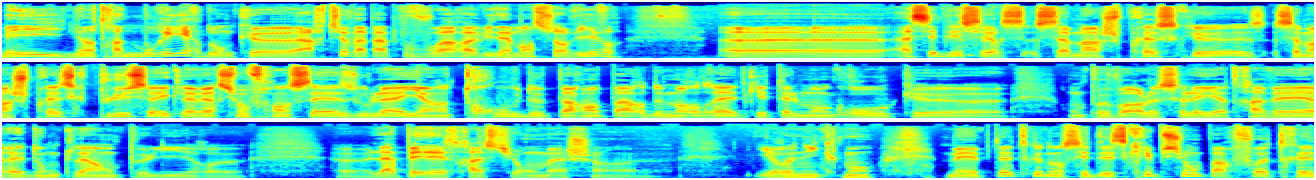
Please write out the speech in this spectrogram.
Mais il est en train de mourir, donc euh, Arthur va pas pouvoir évidemment survivre euh, à ses blessures. Ça, ça marche presque, ça marche presque plus avec la version française où là il y a un trou de part en part de Mordred qui est tellement gros que euh, on peut voir le soleil à travers et donc là on peut lire la pénétration machin ironiquement. Mais peut-être que dans ces descriptions parfois très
